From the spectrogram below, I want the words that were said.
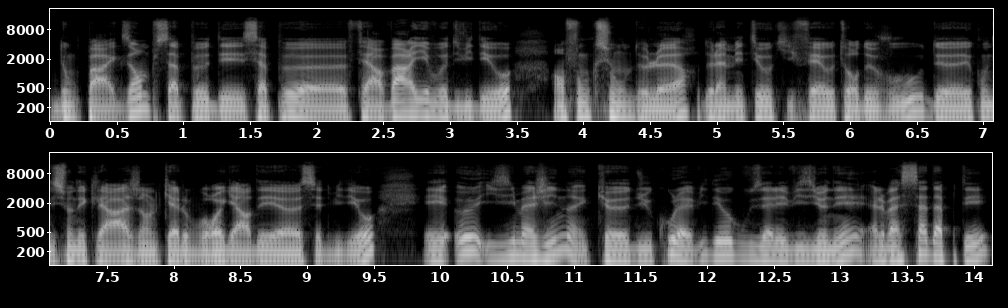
Donc par exemple ça peut, des, faire varier votre vidéo en fonction de l'heure, de la météo qui fait autour de vous, de conditions d'éclairage dans lesquelles vous regardez cette vidéo. Et eux, ils imaginent que du coup, la vidéo que vous allez visionner, elle va s'adapter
